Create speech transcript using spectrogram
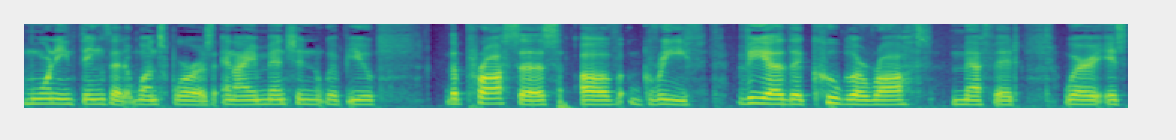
mourning things that it once was. And I mentioned with you the process of grief via the Kubler Ross method, where it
